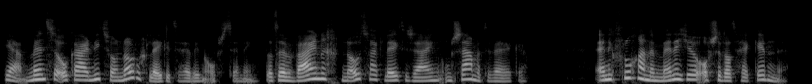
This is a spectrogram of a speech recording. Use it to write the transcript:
ja, mensen elkaar niet zo nodig leken te hebben in de opstelling. Dat er weinig noodzaak leek te zijn om samen te werken. En ik vroeg aan de manager of ze dat herkende.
